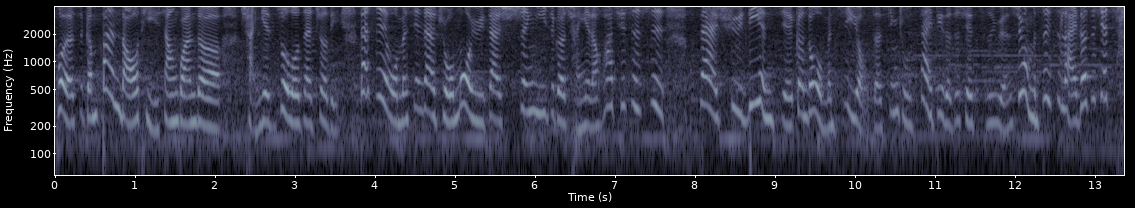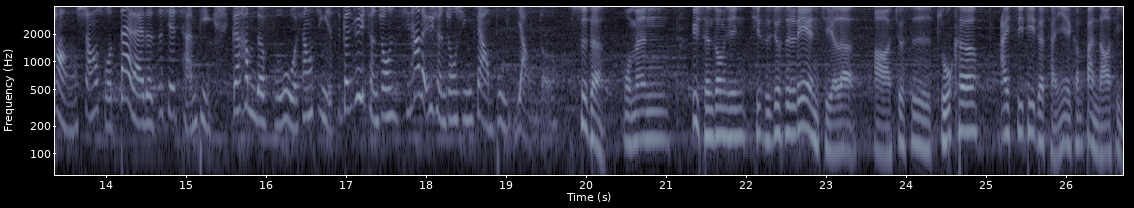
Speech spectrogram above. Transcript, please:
或者是跟半导体相关的产业坐落在这里。但是我们现在琢磨于在生医这个产业的话，其实是在去链接更多我们既有的新竹在地的这些资源。所以，我们这次来的这些厂商所带来的这些产品跟他们的服务，我相信也是跟育成中其他的育成中心非常不一样的。是的，我们育成中心其实就是链接了啊，就是竹科 ICT 的产业跟半导体。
